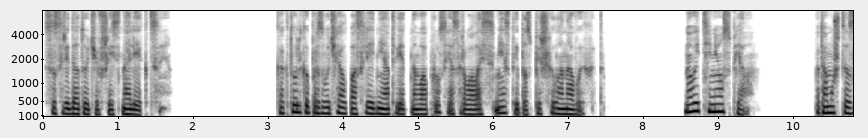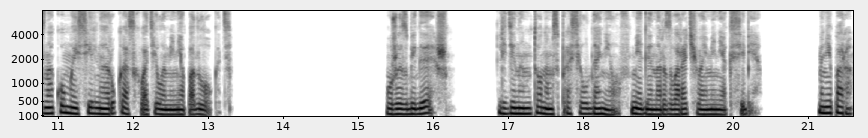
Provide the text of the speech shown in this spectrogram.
сосредоточившись на лекции. Как только прозвучал последний ответ на вопрос, я сорвалась с места и поспешила на выход. Но выйти не успела, потому что знакомая сильная рука схватила меня под локоть. «Уже сбегаешь?» — ледяным тоном спросил Данилов, медленно разворачивая меня к себе. «Мне пора»,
